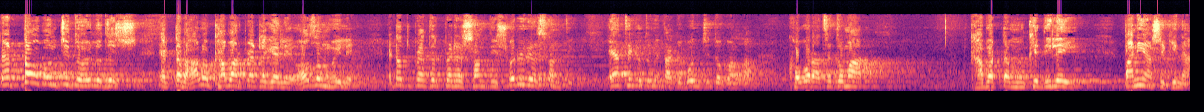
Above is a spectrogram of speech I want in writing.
পেটটাও বঞ্চিত হইল যে একটা ভালো খাবার পেটে গেলে হজম হইলে। এটা তো পেটের পেটের শান্তি, শরীরের শান্তি। এ থেকে তুমি তাকে বঞ্চিত করলা। খবর আছে তোমার? খাবারটা মুখে দিলেই পানি আসে কিনা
